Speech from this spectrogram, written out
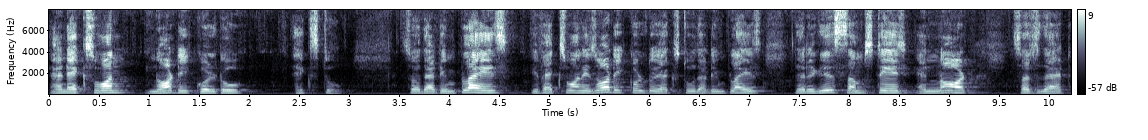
and x 1 not equal to x 2. So, that implies if x 1 is not equal to x 2 that implies there exists some stage n naught such that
